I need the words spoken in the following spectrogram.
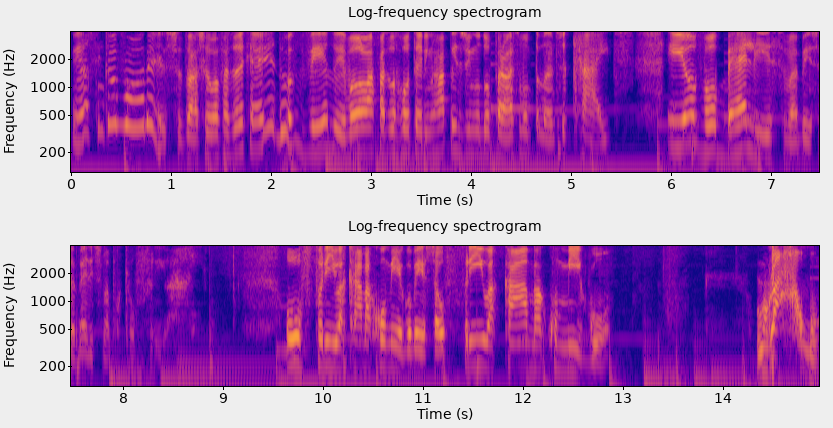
E é assim que eu vou, né? Se tu acha que eu vou fazer o quê? Duvido. E vou lá fazer o roteirinho rapidinho do próximo Plant Kites. E eu vou belíssima, bicha. Belíssima, porque o frio. Ai. O frio acaba comigo, bicha. O frio acaba comigo. Uau!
